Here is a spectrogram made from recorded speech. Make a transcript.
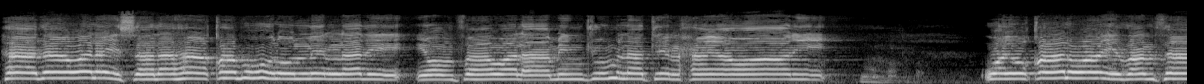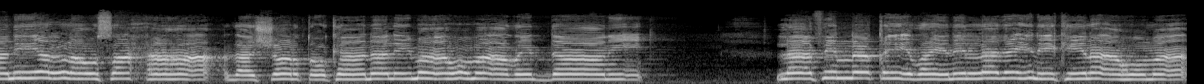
هذا وليس لها قبول للذي ينفى ولا من جملة الحيوان. ويقال أيضا ثانيا لو صح هذا الشرط كان لما هما ضدان. لا في النقيضين اللذين كلاهما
